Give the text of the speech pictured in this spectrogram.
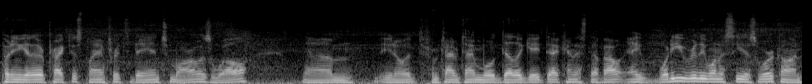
putting together a practice plan for today and tomorrow as well. Um, you know, from time to time we'll delegate that kind of stuff out. Hey, what do you really want to see us work on?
